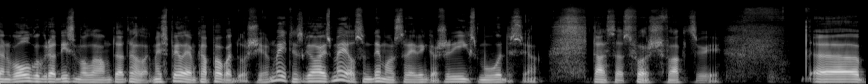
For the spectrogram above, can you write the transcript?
gan Volgogradu izmalām un tā tālāk. Mēs spēlējām kā pavadošie. Un meitenes gāja uz mēles un demonstrēja vienkārši Rīgas modes. Ja. Tās tās foršas fakts bija. Uh,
